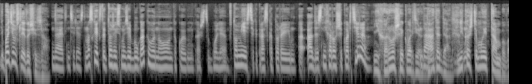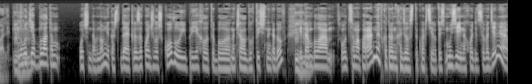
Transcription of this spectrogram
И пойдем в следующий зал. Да, это интересно. В Москве, кстати, тоже есть музей Булгакова, но он такой, мне кажется, более в том месте, как раз, который а, адрес нехорошей квартиры. Нехорошая квартира, да-да-да. Мне кажется, мы и там бывали. Ну вот я была там очень давно, мне кажется, да, я как раз закончила школу и приехала, это было начало 2000-х годов, угу. и там была вот сама парадная, в которой находилась эта квартира, то есть музей находится в отдельной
